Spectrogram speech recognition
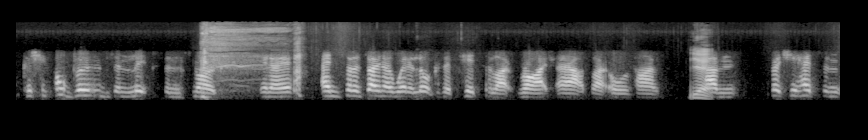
because she's all boobs and lips and smoke, you know, and sort of don't know where to look because her tits are like right out like all the time. Yeah. Um, but she had some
